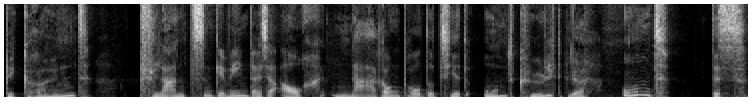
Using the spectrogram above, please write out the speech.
begrünt, Pflanzen gewinnt, also auch Nahrung produziert und kühlt ja. und das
